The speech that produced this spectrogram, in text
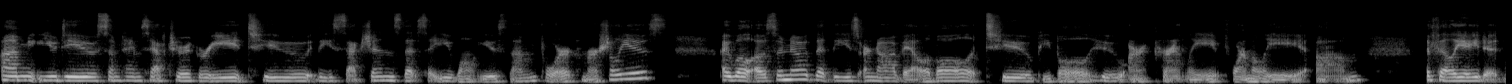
Um, you do sometimes have to agree to these sections that say you won't use them for commercial use. I will also note that these are not available to people who aren't currently formally um, affiliated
